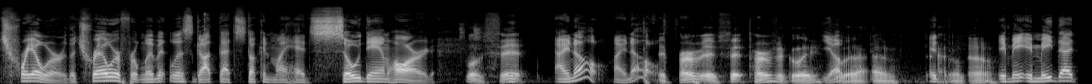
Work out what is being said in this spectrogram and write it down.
trailer, the trailer for Limitless, got that stuck in my head so damn hard. Well, it fit. I know, I know. It per- it fit perfectly. Yep. But I, It- I don't know. It made it made that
